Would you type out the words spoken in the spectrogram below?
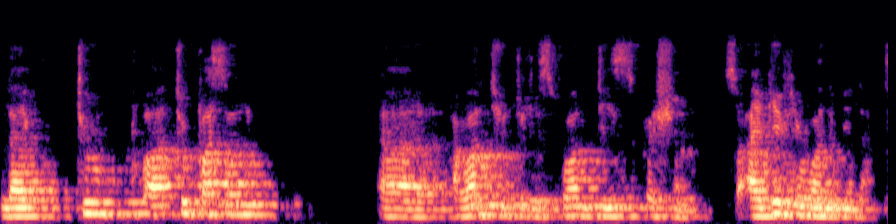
like two uh, two person, uh, I want you to respond this question. So I give you one minute.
